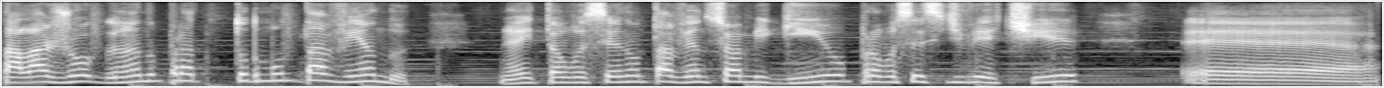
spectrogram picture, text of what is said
tá lá jogando para todo mundo tá vendo. Né? Então você não tá vendo seu amiguinho para você se divertir é,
